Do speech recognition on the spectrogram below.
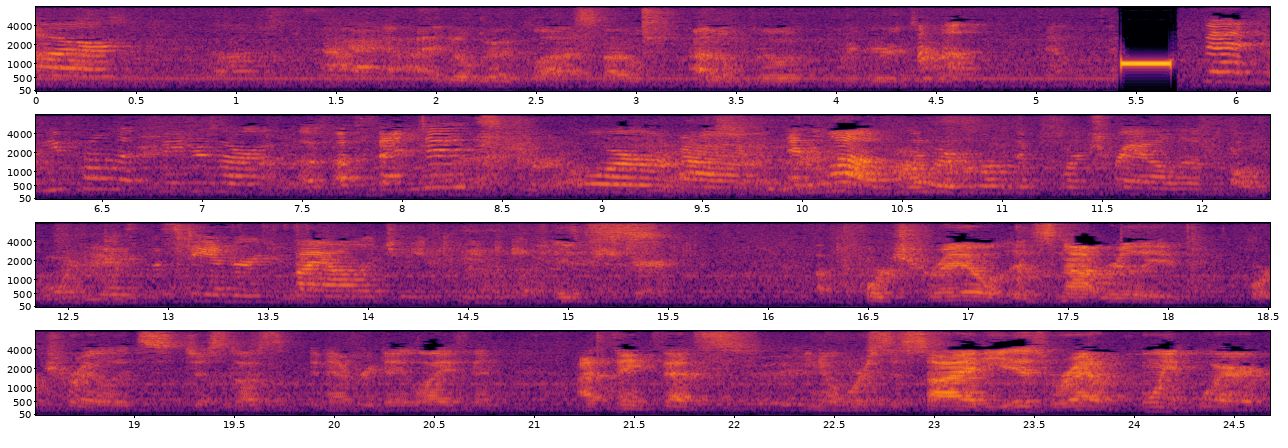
are. I don't go to class. I don't, I don't know my grades are. Uh-uh. Ben, have you found that majors are uh, offended or uh, in love with the portrayal of the, the standard biology and communications It's- major? A portrayal. It's not really a portrayal. It's just us in everyday life, and I think that's you know where society is. We're at a point where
